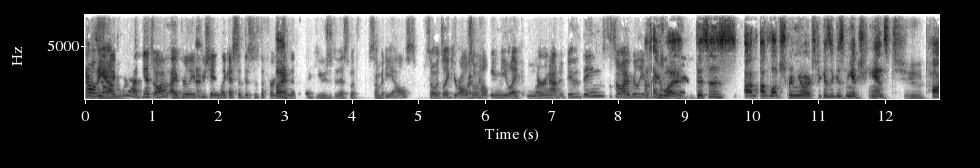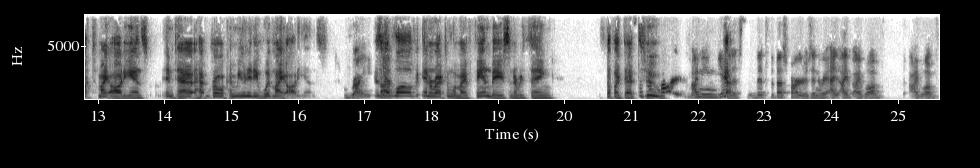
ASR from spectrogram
Oh, no, I, yeah, that's all. I really appreciate it. Like I said, this is the first But- time that I've used this with somebody else, so it's like you're also helping me like learn how to do things. So I really I'll tell appreciate you what, it. this is I, I love StreamYards because it gives me a chance to talk to my audience and to ha- grow a community with my audience. Right? Because I love interacting with my fan base and everything, stuff like that That's too. I mean, yeah, Yeah. that's that's the best part is interact. I, I I love I love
